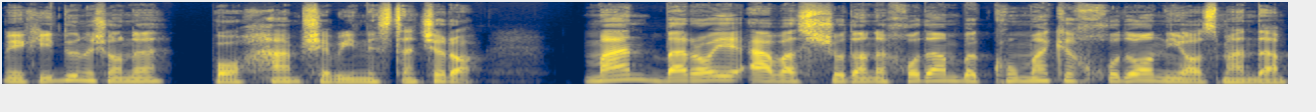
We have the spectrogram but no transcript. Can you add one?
میگه دو نشانه با هم شبیه نیستن. چرا؟ من برای عوض شدن خودم به کمک خدا نیازمندم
